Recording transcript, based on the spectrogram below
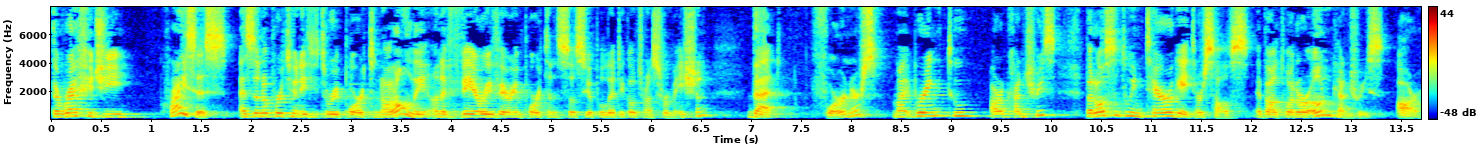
the refugee crisis as an opportunity to report not only on a very, very important sociopolitical transformation that foreigners might bring to our countries, but also to interrogate ourselves about what our own countries are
